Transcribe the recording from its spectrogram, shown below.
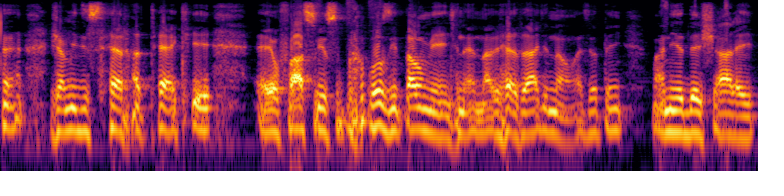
Né? Já me disseram até que é, eu faço isso propositalmente, né? na verdade não, mas eu tenho mania de deixar aí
